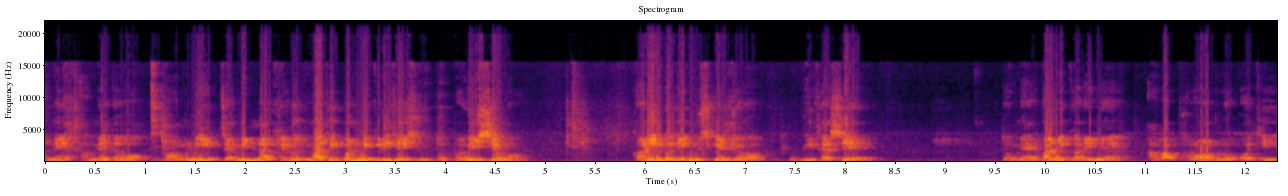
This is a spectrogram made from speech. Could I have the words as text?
અને અમે તો ગામની જમીનના ખેડૂતમાંથી પણ નીકળી જઈશું. તો ભવિષ્યમાં ઘણી બધી મુશ્કેલીઓ ઊભી થશે, તો મહેરબાની કરીને આવા ફ્રોડ લોકોથી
